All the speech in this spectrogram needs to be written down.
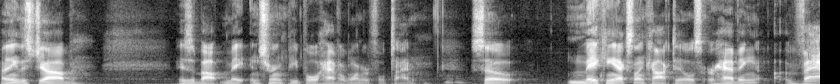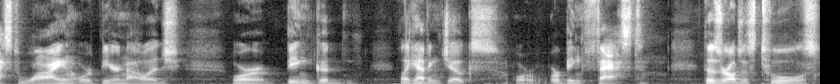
I think this job is about ma- ensuring people have a wonderful time. So, making excellent cocktails or having vast wine or beer knowledge or being good, like having jokes or, or being fast, those are all just tools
